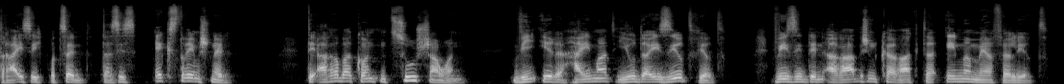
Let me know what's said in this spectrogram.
30 Prozent. Das ist extrem schnell. Die Araber konnten zuschauen, wie ihre Heimat judaisiert wird, wie sie den arabischen Charakter immer mehr verliert.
